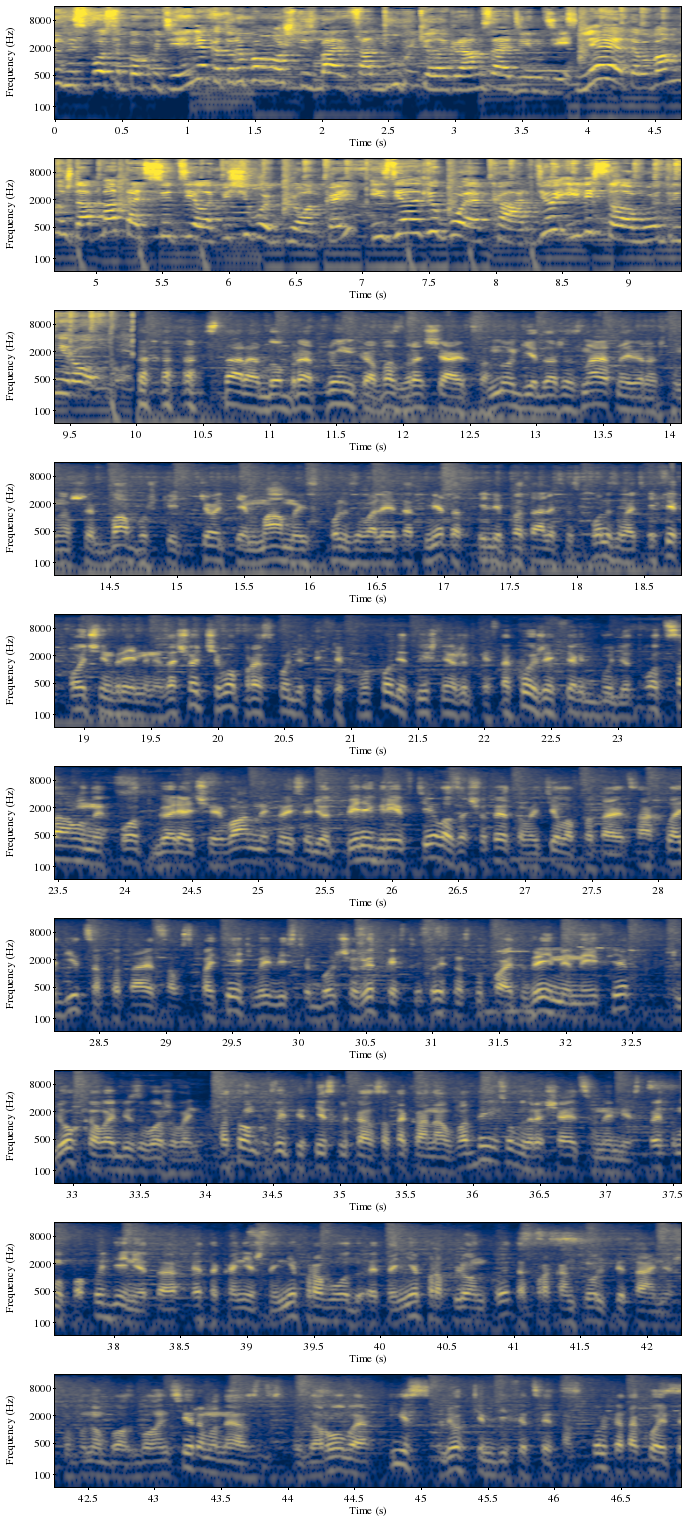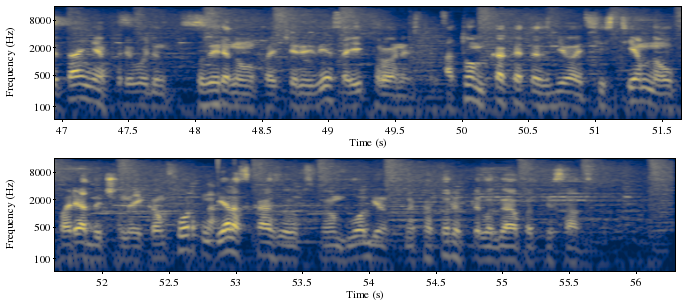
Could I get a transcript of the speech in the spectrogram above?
экстренный способ похудения, который поможет избавиться от 2 килограмм за один день. Для этого вам нужно обмотать все тело пищевой пленкой и сделать любое кардио или силовую тренировку. Старая добрая пленка возвращается. Многие даже знают, наверное, что наши бабушки, тети, мамы использовали этот метод или пытались использовать. Эффект очень временный, за счет чего происходит эффект. Выходит лишняя жидкость. Такой же эффект будет от сауны, от горячей ванны. То есть идет перегрев тела, за счет этого тело пытается охладиться, пытается вспотеть, вывести больше жидкости. То есть наступает временный эффект легкого обезвоживания. Потом, выпив несколько стаканов воды, все возвращается на место. Поэтому похудение это, это, конечно, не про воду, это не про пленку, это про контроль питания, чтобы оно было сбалансированное, здоровое и с легким дефицитом. Только такое питание приводит к уверенному потере веса и стройности. О том, как это сделать системно, упорядоченно и комфортно, я рассказываю в своем блоге, на который предлагаю подписаться.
